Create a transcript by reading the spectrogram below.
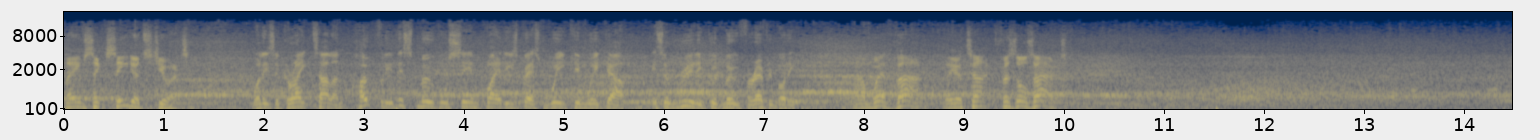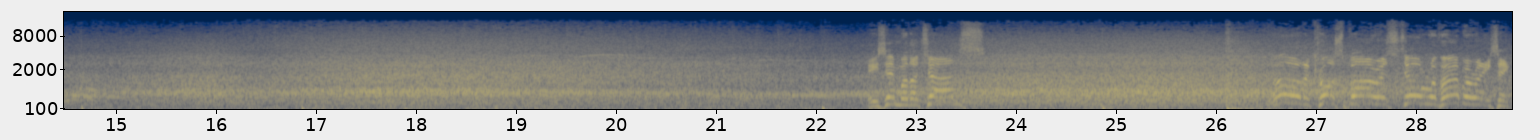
They've succeeded, Stewart. Well, he's a great talent. Hopefully this move will see him play at his best week in, week out. It's a really good move for everybody. And with that, the attack fizzles out. He's in with a chance. Oh, the crossbar is still reverberating.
